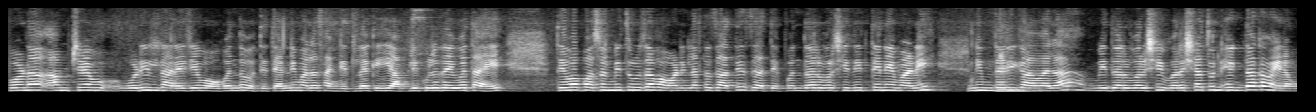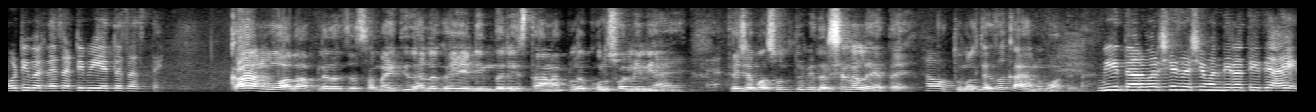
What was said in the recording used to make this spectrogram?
पण आमचे वडीलधारे जे भाऊबंद होते त्यांनी मला सांगितलं की ही आपली कुलदैवत आहे. तेव्हापासून मी तुळजाभवानीला तर जातेच जाते पण दरवर्षी नित्यनेमाने निमदरी गावाला मी दरवर्षी वर्षातून एकदा का होईना ओटी भरण्यासाठी मी येतच असते. काय अनुभव आला आपल्याला? जसं माहिती झालं का हे निमदरी स्थान आपलं कुलस्वामिनी आहे. त्याच्यापासून तुम्ही दर्शनाला येत आहे. हो. तर तुम्हाला त्याचा काय अनुभव आलेला आहे? मी दरवर्षी जशी मंदिरात येते आहे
